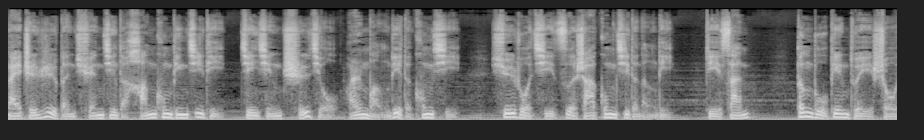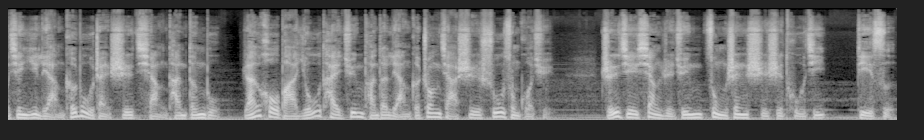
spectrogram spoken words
乃至日本全境的航空兵基地进行持久而猛烈的空袭，削弱其自杀攻击的能力。第三，登陆编队首先以两个陆战师抢滩登陆，然后把犹太军团的两个装甲师输送过去，直接向日军纵深实施突击。第四，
